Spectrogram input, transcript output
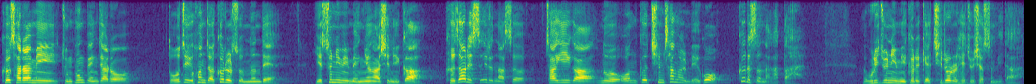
그 사람이 중풍병자로 도저히 혼자 걸을 수 없는데 예수님이 명령하시니까 그 자리에서 일어나서 자기가 누워온 그 침상을 메고 걸어서 나갔다. 우리 주님이 그렇게 치료를 해 주셨습니다.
